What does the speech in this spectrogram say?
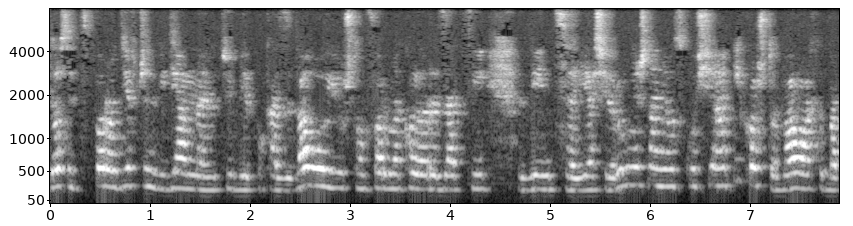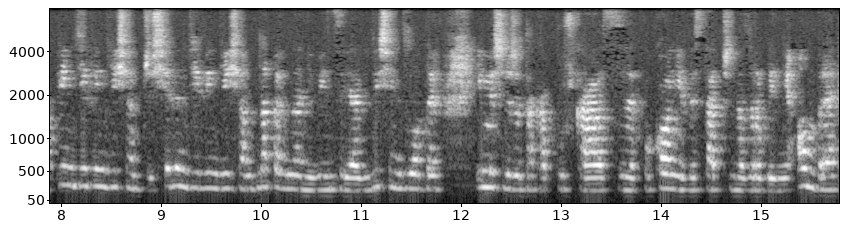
dosyć sporo dziewczyn widziałam na YouTubie pokazywało już tą formę koloryzacji, więc ja się również na nią skusiłam i kosztowała chyba 5,90 czy 7,90, na pewno nie więcej jak 10 zł i myślę, że taka puszka spokojnie wystarczy na zrobienie ombre,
